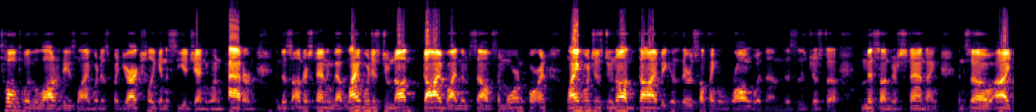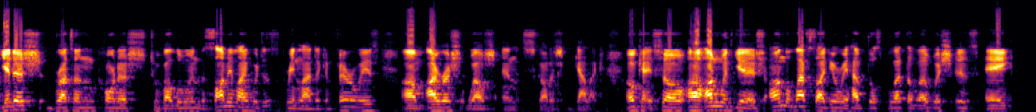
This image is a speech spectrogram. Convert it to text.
told with a lot of these languages, but you're actually going to see a genuine pattern in this understanding that languages do not die by themselves, and more important, languages do not die because there is something wrong with them. This is just a misunderstanding. And so uh, Yiddish, Breton, Cornish, Tuvaluan, the Sami languages, Greenlandic and Faroese, um, Irish, Welsh, and Scottish Gaelic. Okay, so uh, on with Yiddish. On the left side here we have Dos Blätterle, which is a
